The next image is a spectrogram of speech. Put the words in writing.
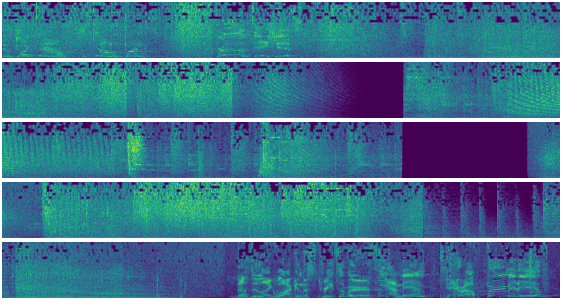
Going down! Let's get on those bikes! Brodacious! Nothing like walking the streets of Earth. Yeah, man. Terra affirmative.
